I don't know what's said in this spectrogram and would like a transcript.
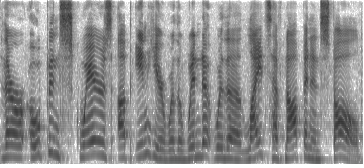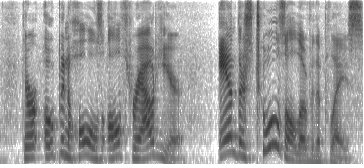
there are open squares up in here where the window where the lights have not been installed. There are open holes all throughout here. And there's tools all over the place.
